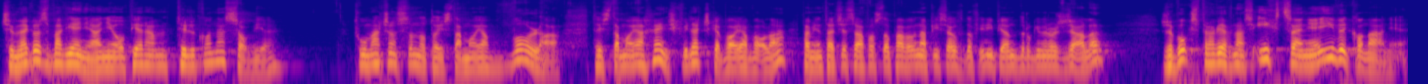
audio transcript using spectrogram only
Czy mego zbawienia nie opieram tylko na sobie? Tłumacząc to, no to jest ta moja wola, to jest ta moja chęć. Chwileczkę, moja wola. Pamiętacie, co apostoł Paweł napisał do Filipian w drugim rozdziale? Że Bóg sprawia w nas i chcenie, i wykonanie.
